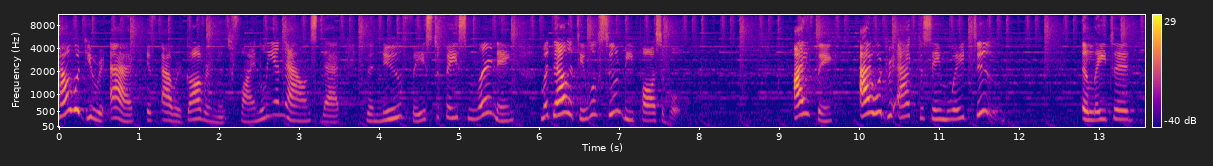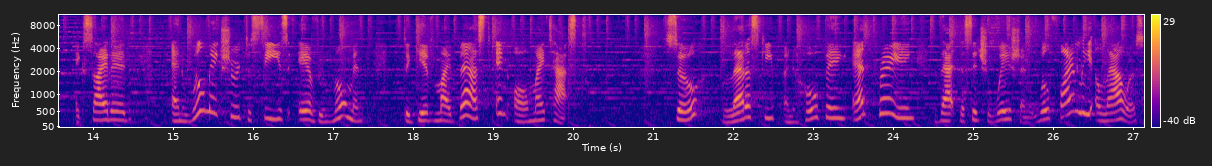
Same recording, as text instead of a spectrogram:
How would you react if our government finally announced that the new face to face learning modality will soon be possible? I think I would react the same way too. Elated, excited, and will make sure to seize every moment to give my best in all my tasks. So, let us keep on hoping and praying that the situation will finally allow us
